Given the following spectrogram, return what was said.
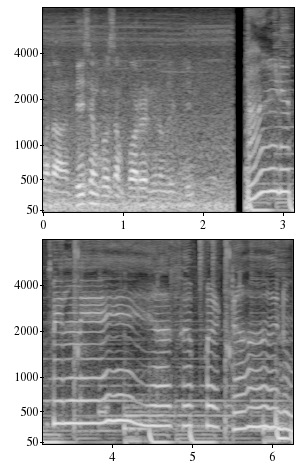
మన దేశం కోసం పోరాడిన వ్యక్తి. ఆడపిల్లే ఆశపడ్డాను.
